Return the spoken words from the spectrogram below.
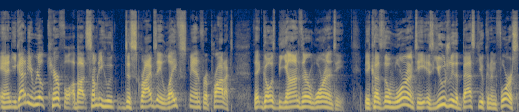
And you got to be real careful about somebody who describes a lifespan for a product that goes beyond their warranty because the warranty is usually the best you can enforce.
